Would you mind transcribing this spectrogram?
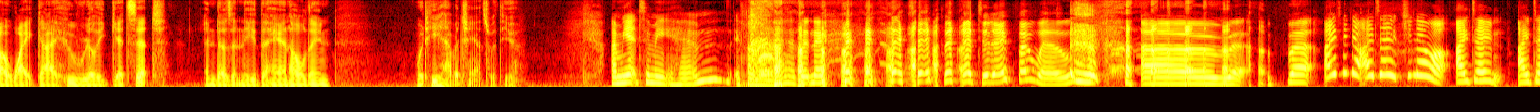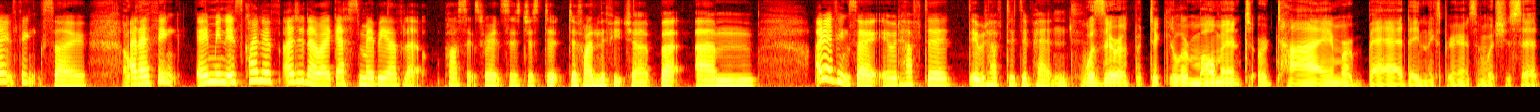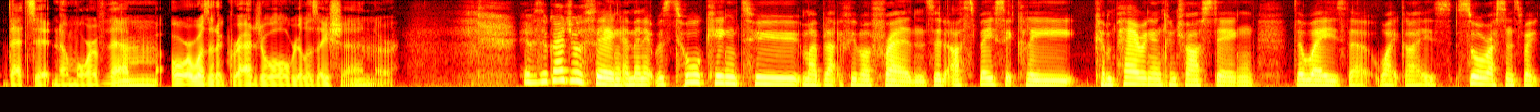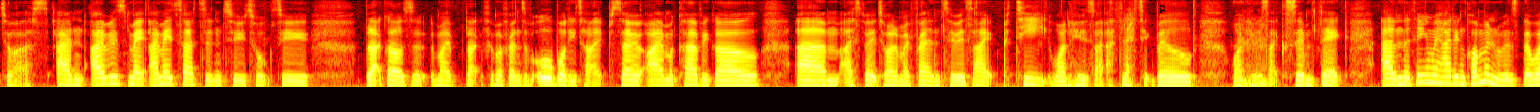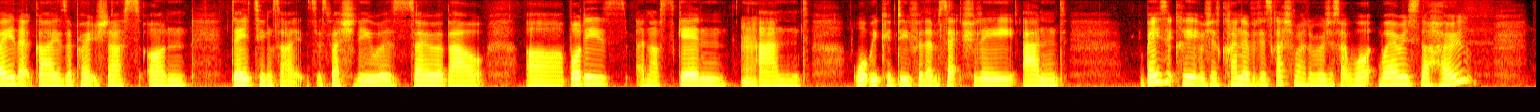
a white guy who really gets it and doesn't need the hand holding, would he have a chance with you? I'm yet to meet him. If I'm honest, I don't know. I, don't know I don't know if I will. Um, but I don't know. I don't. You know what? I don't. I don't think so. And I think. I mean, it's kind of. I don't know. I guess maybe I've let past experiences just de- define the future. But um, I don't think so. It would have to. It would have to depend. Was there a particular moment or time or bad dating experience in which you said, that's it, no more of them? Or was it a gradual realization? Or It was a gradual thing, and then it was talking to my black female friends and us basically comparing and contrasting the ways that white guys saw us and spoke to us. And I was made I made certain to talk to black girls, uh, my black female friends of all body types. So I'm a curvy girl. Um, I spoke to one of my friends who is like petite, one who's like athletic build, one who is like slim thick. And the thing we had in common was the way that guys approached us on dating sites, especially, was so about our bodies and our skin and what we could do for them sexually. And basically, it was just kind of a discussion about it. We were just like, what? Where is the hope?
